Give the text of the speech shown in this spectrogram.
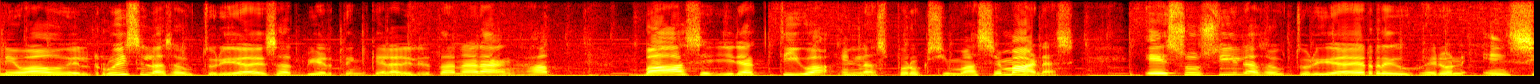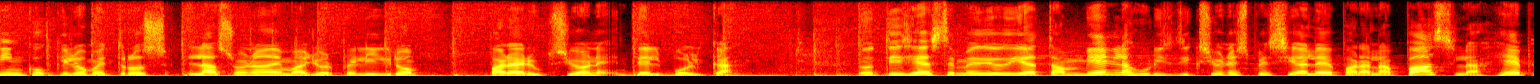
Nevado del Ruiz, las autoridades advierten que la alerta naranja va a seguir activa en las próximas semanas. Eso sí, las autoridades redujeron en 5 kilómetros la zona de mayor peligro para erupción del volcán. Noticia este mediodía también, la Jurisdicción Especial para la Paz, la JEP,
